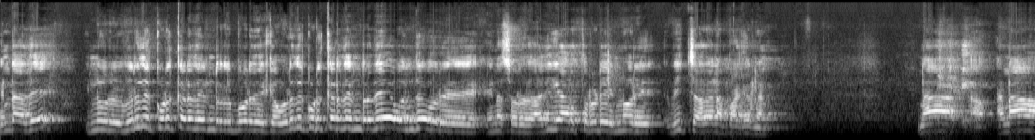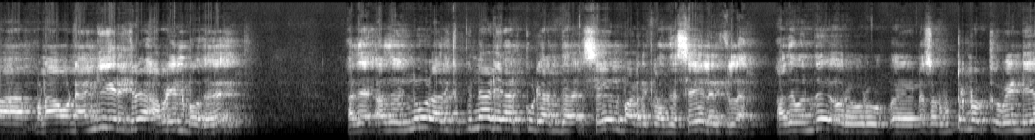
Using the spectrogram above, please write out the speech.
ரெண்டாவது இன்னொரு விருது கொடுக்கறதுன்ற போகிறதுக்கு விருது கொடுக்கறதுன்றதே வந்து ஒரு என்ன சொல்கிறது அதிகாரத்தோடைய இன்னொரு வீச்சாக தான் நான் பார்க்குறேன் நான். நான் நான் நான் உன்னை அங்கீகரிக்கிறேன் அப்படின் போது அது அது இன்னொரு அதுக்கு பின்னாடியாக இருக்கக்கூடிய அந்த செயல்பாடு இருக்குல்ல அந்த செயல் இருக்குல்ல அது வந்து ஒரு ஒரு என்ன சொல்ற உற்றுநோக்கு வேண்டிய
